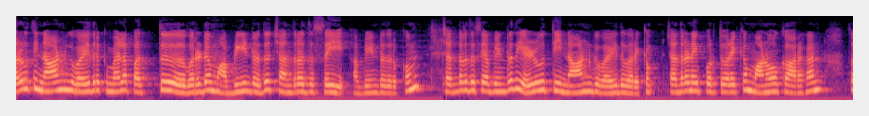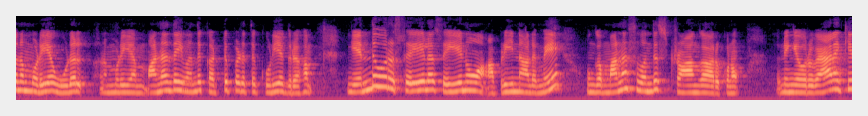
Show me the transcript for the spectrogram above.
அறுபத்தி நான்கு வயதிற்கு மேலே பத்து வருடம் அப்படின்றது சந்திர திசை அப்படின்றது இருக்கும். சந்திர திசை அப்படின்றது எழுபத்தி நான்கு வயது வரைக்கும். சந்திரனை பொறுத்த வரைக்கும் மனோகாரகன். ஸோ நம்முடைய உடல் நம்முடைய மனதை வந்து கட்டுப்படுத்தக்கூடிய கிரகம். எந்த ஒரு செயலை செய்யணும் அப்படின்னாலுமே உங்கள் மனசு வந்து ஸ்ட்ராங்காக இருக்கணும். நீங்கள் ஒரு வேலைக்கே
